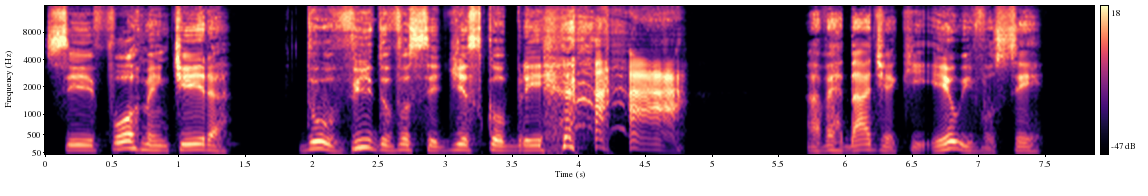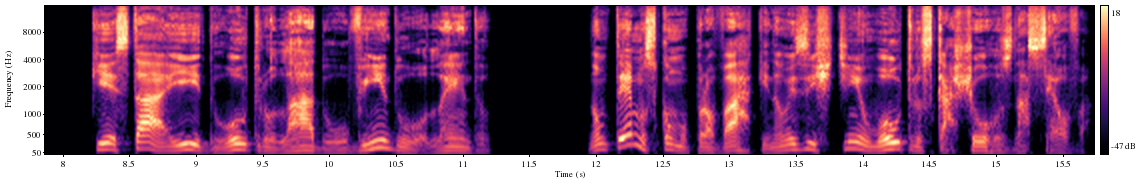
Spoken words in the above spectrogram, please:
Se for mentira, duvido você descobrir. A verdade é que eu e você, que está aí do outro lado ouvindo ou lendo, não temos como provar que não existiam outros cachorros na selva.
